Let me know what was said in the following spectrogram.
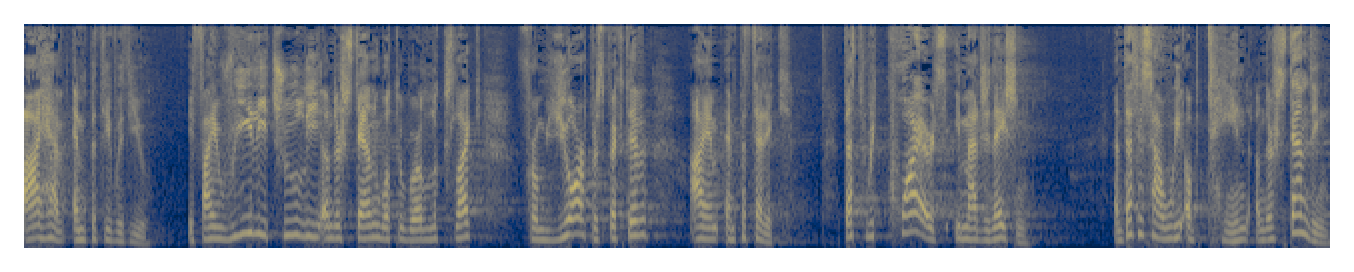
I have empathy with you. If I really truly understand what the world looks like from your perspective, I am empathetic. That requires imagination. And that is how we obtain understanding.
